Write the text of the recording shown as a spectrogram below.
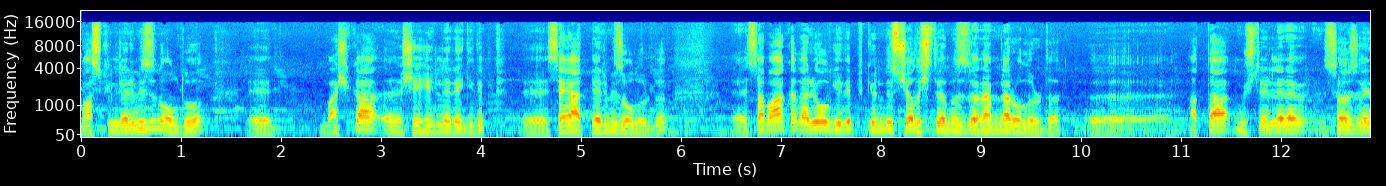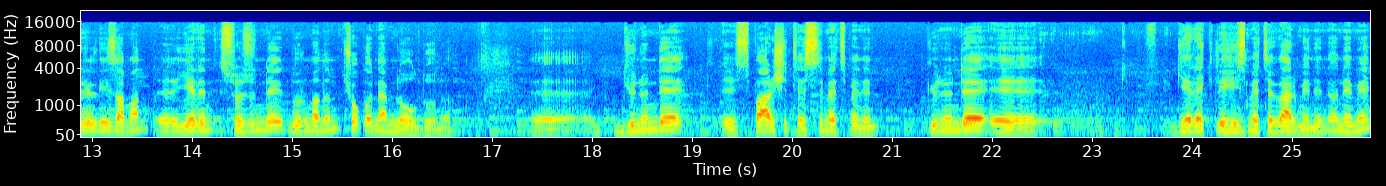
basküllerimizin olduğu e, başka e, şehirlere gidip e, seyahatlerimiz olurdu. E, sabaha kadar yol gidip gündüz çalıştığımız dönemler olurdu. E, hatta müşterilere söz verildiği zaman e, yerin sözünde durmanın çok önemli olduğunu, e, gününde e, siparişi teslim etmenin, gününde gerekli hizmeti vermenin önemi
